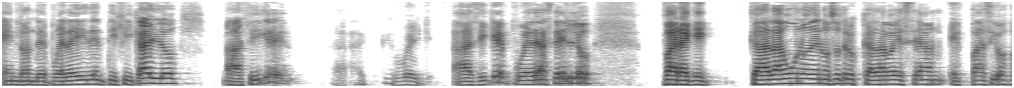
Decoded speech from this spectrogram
en donde puede identificarlo. Así que, así que puede hacerlo para que cada uno de nosotros cada vez sean espacios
